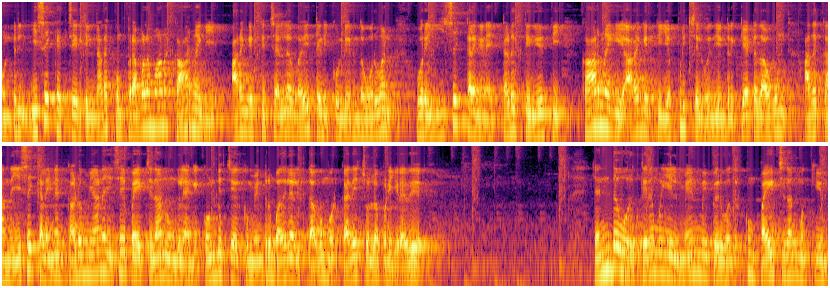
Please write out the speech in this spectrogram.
ஒன்றில் இசை கச்சேரியில் நடக்கும் பிரபலமான கார்னகி அரங்கிற்கு செல்ல வழி தேடிக் கொண்டிருந்த ஒருவன் ஒரு இசைக்கலைஞனை தடுத்து நிறுத்தி கார்னகி அரங்கிற்கு எப்படி செல்வது? என்று கேட்டதாகவும் அதற்கு அந்த இசைக்கலைஞன் கடுமையான இசை பயிற்சி தான் உங்களை அங்கே கொண்டு சேர்க்கும் என்று பதிலளித்ததாகவும் ஒரு கதை சொல்லப்படுகிறது. எந்த ஒரு திறமையில் மேன்மை பெறுவதற்கும் பயிற்சி தான் முக்கியம்.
